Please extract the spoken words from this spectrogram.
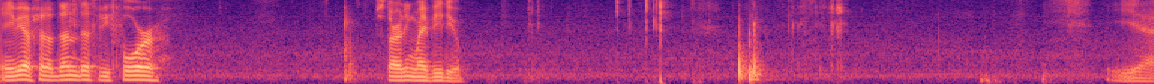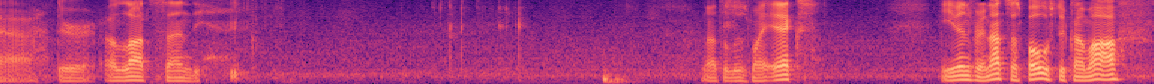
Maybe I should have done this before starting my video. Yeah, they're a lot sandy. Not to lose my hex. Even if they're not supposed to come off,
